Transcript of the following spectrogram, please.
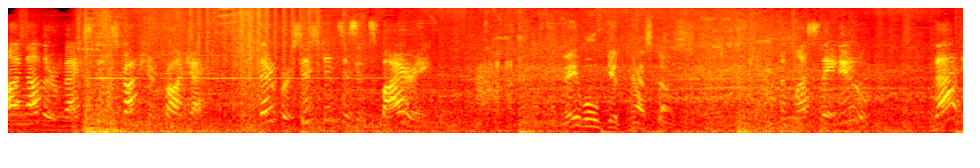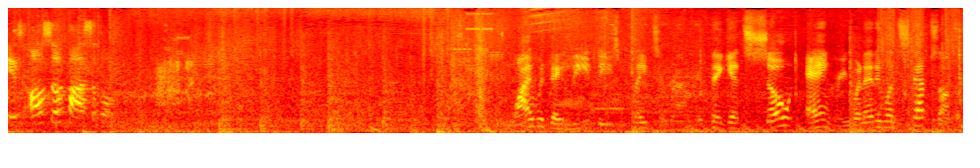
Another Vex construction project. Their persistence is inspiring, They won't get past us. unless they do. That is also possible. Why would they leave these plates around if they get so angry when anyone steps on them?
